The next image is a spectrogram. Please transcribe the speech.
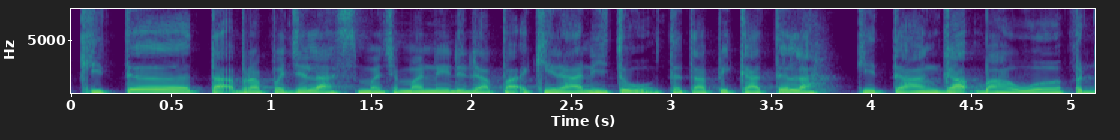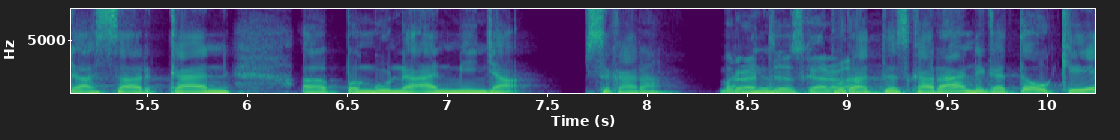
kita tak berapa jelas macam mana dia dapat kiraan itu. Tetapi katalah kita anggap bahawa berdasarkan uh, penggunaan minyak sekarang Purata sekarang. Purata sekarang dia kata okey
